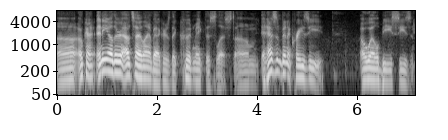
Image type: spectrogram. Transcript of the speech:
Uh, okay. Any other outside linebackers that could make this list? Um, it hasn't been a crazy OLB season.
